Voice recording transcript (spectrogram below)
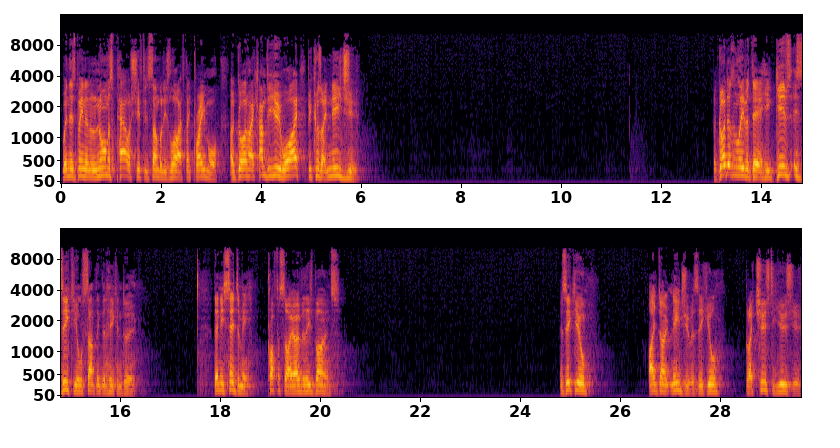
When there's been an enormous power shift in somebody's life, they pray more. Oh God, I come to you. Why? Because I need you. But God doesn't leave it there. He gives Ezekiel something that he can do. Then he said to me, Prophesy over these bones. Ezekiel, I don't need you, Ezekiel, but I choose to use you.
